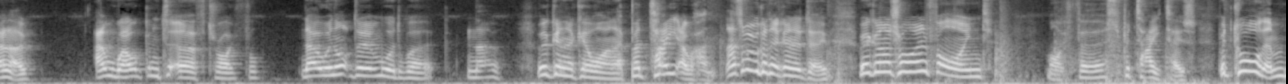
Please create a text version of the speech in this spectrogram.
Hello, and welcome to Earth Trifle. No, we're not doing woodwork. No, we're gonna go on a potato hunt. That's what we're gonna, gonna do. We're gonna try and find my first potatoes. We'd call them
